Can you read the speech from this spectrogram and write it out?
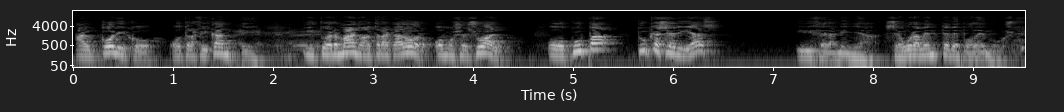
alcohólico o traficante, y tu hermano atracador, homosexual o ocupa, ¿tú qué serías? Y dice la niña, seguramente de Podemos.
